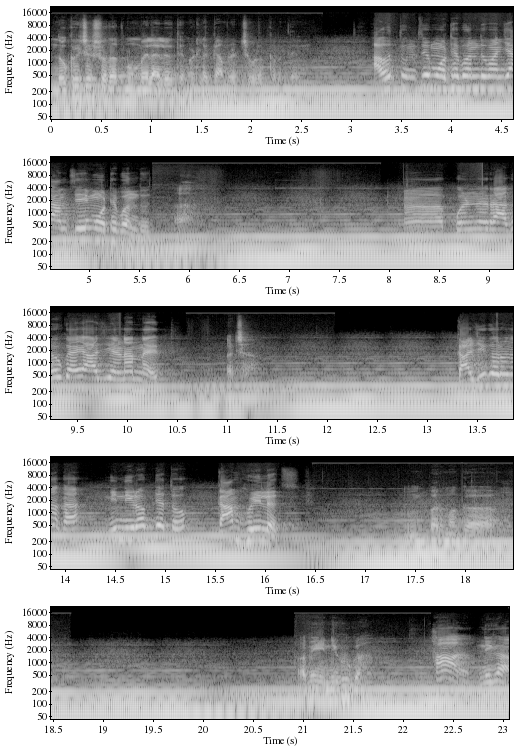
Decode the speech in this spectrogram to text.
नोकरीच्या शोधात मुंबईला आले होते म्हटलं कामरेजची ओळख करून द्यावी अहो तुमचे मोठे बंधू म्हणजे आमचेही मोठे बंधू. पण राघव काय आज येणार नाहीत. अच्छा. काळजी करू नका मी निरोप देतो काम होईलच. बरं मग आम्ही निघू का? हा निघा.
